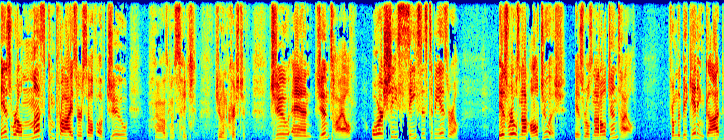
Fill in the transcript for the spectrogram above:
Israel must comprise herself of Jew, I was going to say Jew and Christian, Jew and Gentile, or she ceases to be Israel. Israel's not all Jewish. Israel's not all Gentile. From the beginning, God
